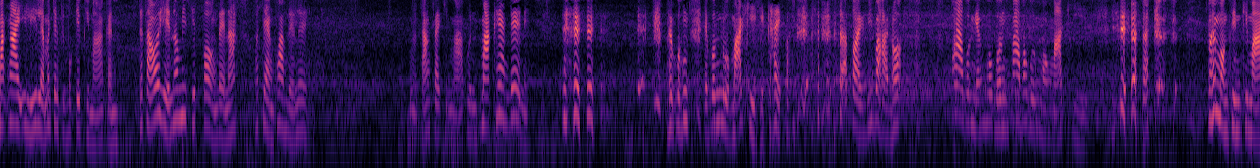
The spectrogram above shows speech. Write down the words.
มักง่ายอีหลีแหละมันจังสิบ่เก็บขี่ม้ากัน แต่ถ้าว่าเห็นว่ามีสิทธิ์ฟ้องได้นะมาแจ้งความได้เลยทางใส่ขี่หมาพุ่นมากแห้งได้นี่ไปเบิ่งไปเบิ่งหลูกหมาขี่ใกล้ๆก่อนต่อยพี่บาเนาะป้าเบิ่งยังบ่เบิ่งป้ามาเบิ่งมองหมาขี่ไม่มองทิมขี่หมา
